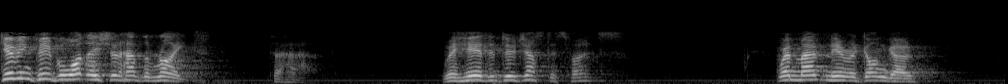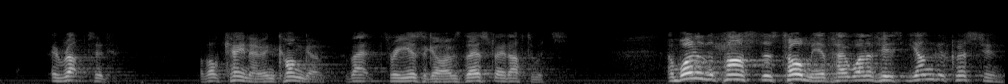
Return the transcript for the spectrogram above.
giving people what they should have the right to have. We're here to do justice, folks. When Mount Nyiragongo erupted, a volcano in Congo, about three years ago, I was there straight afterwards. And one of the pastors told me of how one of his younger Christians,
